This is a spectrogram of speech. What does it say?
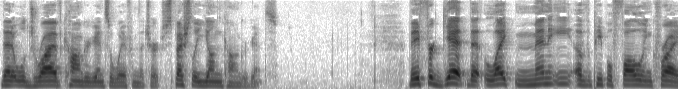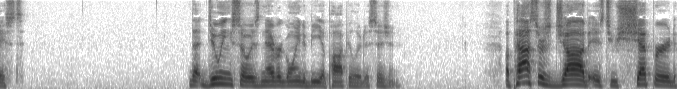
that it will drive congregants away from the church, especially young congregants. They forget that, like many of the people following Christ, that doing so is never going to be a popular decision. A pastor's job is to shepherd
